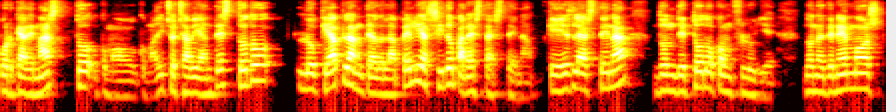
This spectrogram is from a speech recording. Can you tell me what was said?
porque además, como, como ha dicho Xavi antes, todo lo que ha planteado la peli ha sido para esta escena, que es la escena donde todo confluye, donde tenemos,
